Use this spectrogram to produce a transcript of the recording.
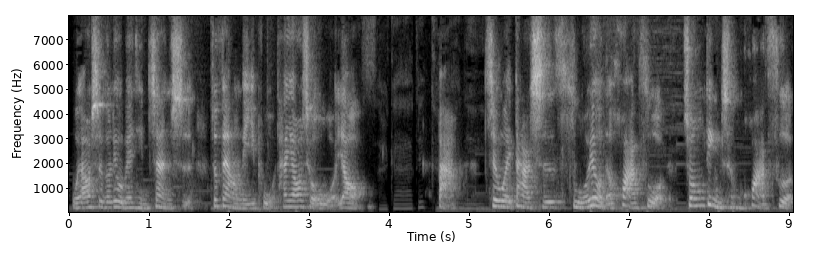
我要是个六边形战士，就非常离谱，他要求我要把这位大师所有的画作装订成画册，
